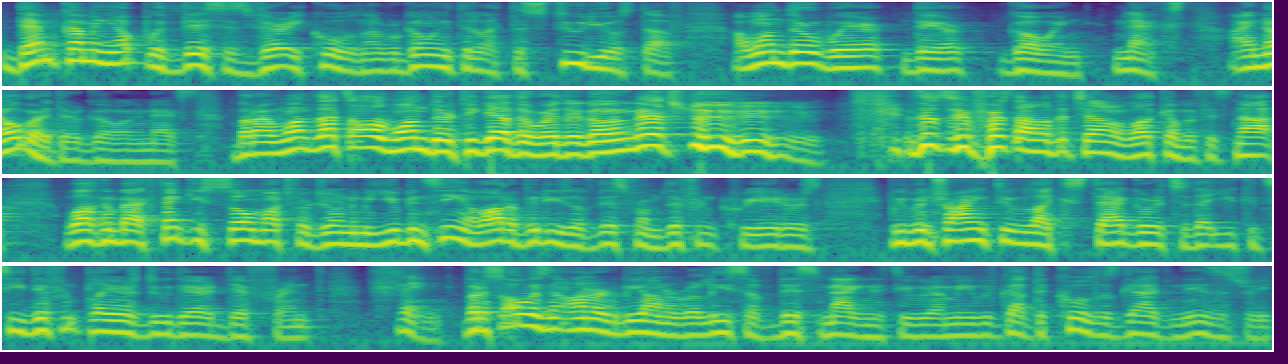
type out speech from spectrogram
them coming up with this is very cool. Now we're going to like the studio stuff. I wonder where they're going next. I know where they're going next, but I want let's all wonder together where they're going next. if this is your first time on the channel, welcome. If it's not, welcome back. Thank you so much for joining me. You've been seeing a lot of videos of this from different creators. We've been trying to like stagger it so that you could see different players do their different thing. But it's always an honor to be on a release of this magnitude. I mean, we've got the coolest guys in the industry.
